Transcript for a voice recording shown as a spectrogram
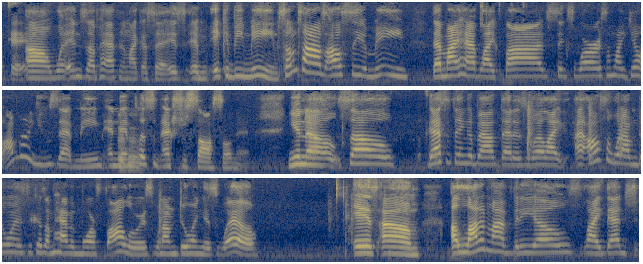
Okay. um, what ends up happening, like I said, it's it, it could be memes. Sometimes I'll see a meme that might have like five, six words. I'm like, yo, I'm gonna use that meme and then Mhm. put some extra sauce on it. You know, so that's the thing about that as well. Like, I also what I'm doing is because I'm having more followers. What I'm doing as well is um a lot of my videos, like that J-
